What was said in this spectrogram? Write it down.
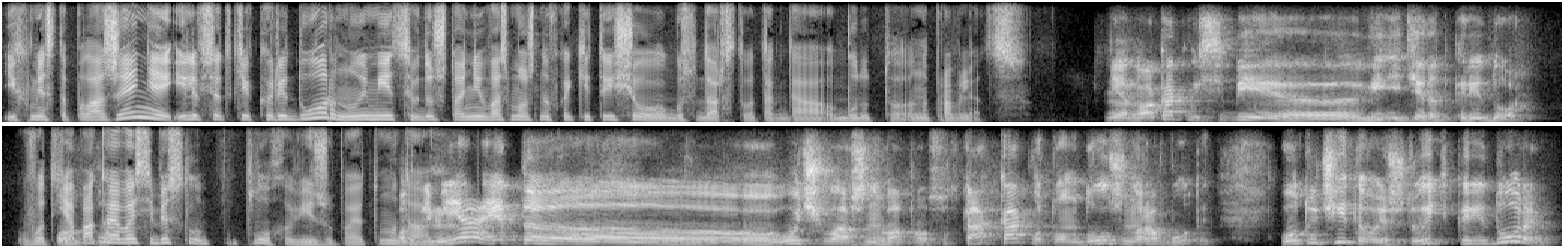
их местоположение, или все-таки коридор, ну, имеется в виду, что они, возможно, в какие-то еще государства тогда будут э, направляться? Не, ну а как вы себе видите этот коридор? Вот, вот я пока вот. его себе плохо вижу, поэтому вот да. Для меня это э, очень важный вопрос. Вот как, как вот он должен работать? Вот учитывая, что эти коридоры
